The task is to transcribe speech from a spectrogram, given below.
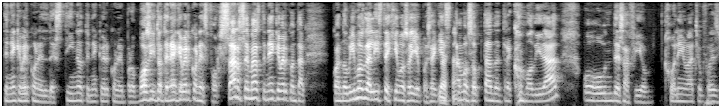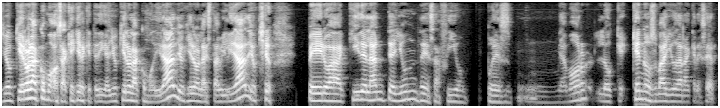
tenían que ver con el destino, tenían que ver con el propósito, tenían que ver con esforzarse más, tenían que ver con tal. Cuando vimos la lista dijimos, oye, pues aquí estamos optando entre comodidad o un desafío. Jolín, macho, pues yo quiero la comodidad, o sea, ¿qué quiere que te diga? Yo quiero la comodidad, yo quiero la estabilidad, yo quiero, pero aquí delante hay un desafío. Pues, mm, amor, lo que, ¿qué nos va a ayudar a crecer?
